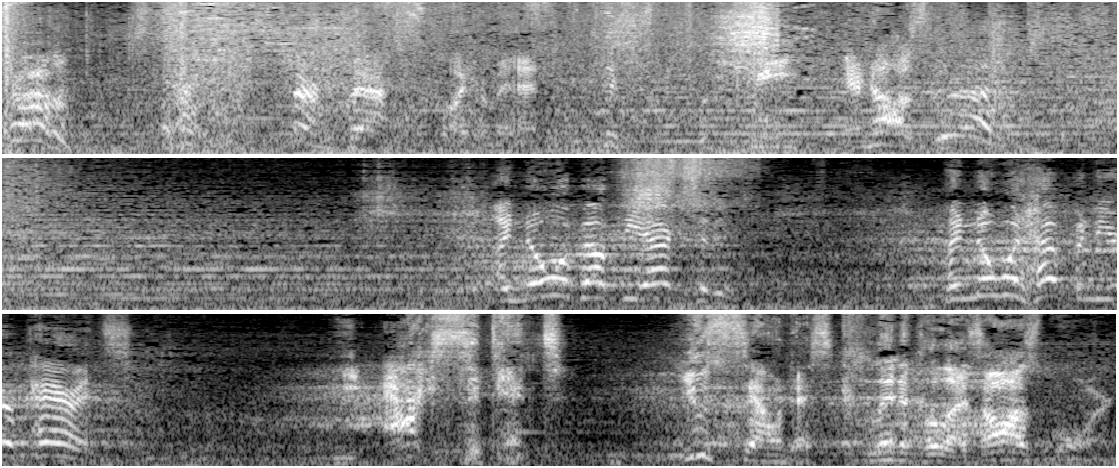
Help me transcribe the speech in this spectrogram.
Stand back, Spider-Man. This is me and Osborn. I know about the accident. I know what happened to your parents. The accident? You sound as clinical as Osborn.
